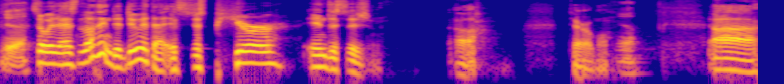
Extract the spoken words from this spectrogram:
Yeah. so it has nothing to do with that. It's just pure indecision. Oh, terrible. Yeah. Uh,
